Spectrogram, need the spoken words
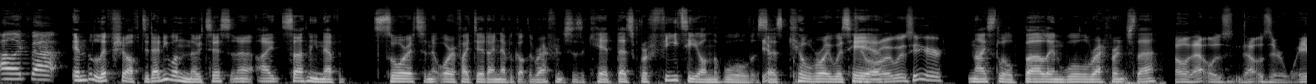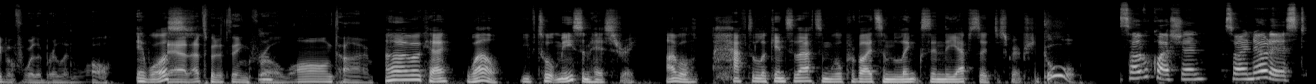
I like that. In the lift shaft, did anyone notice? And I certainly never saw it, and or if I did, I never got the reference as a kid. There's graffiti on the wall that Yep. says "Kilroy was here." Kilroy was here. Nice little Berlin Wall reference there. Oh, that was that was there way before the Berlin Wall. It was. Yeah, that's been a thing for Mm. a long time. Oh, okay. Well, you've taught me some history. I will have to look into that, and we'll provide some links in the episode description. Cool. So I have a question. So I noticed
